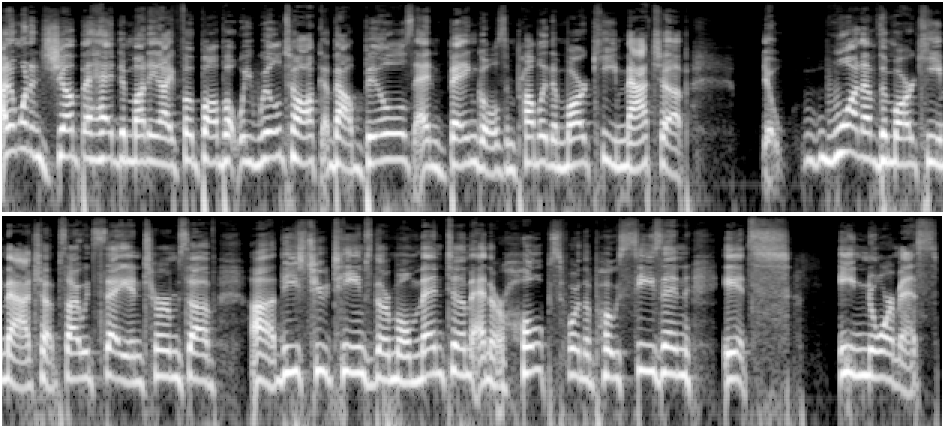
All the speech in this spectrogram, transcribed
I don't want to jump ahead to Monday Night Football, but we will talk about Bills and Bengals and probably the marquee matchup one of the marquee matchups, I would say, in terms of uh, these two teams, their momentum and their hopes for the postseason. It's enormous.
